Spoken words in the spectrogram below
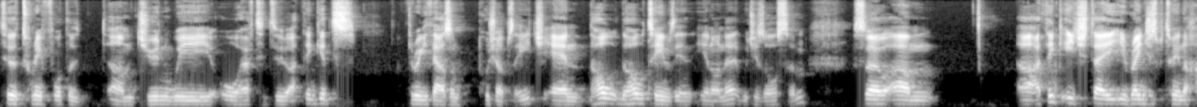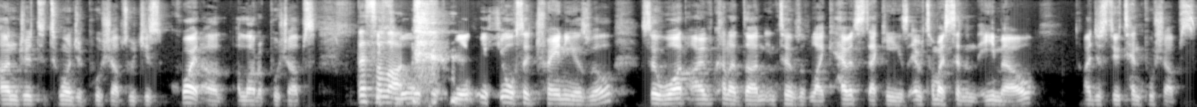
to the 24th of um, june we all have to do i think it's 3000 push-ups each and the whole the whole team's in, in on it which is awesome. So um, uh, I think each day it ranges between 100 to 200 push-ups, which is quite a, a lot of push-ups. That's if a lot. You're also, if you're also training as well. So what I've kind of done in terms of like habit stacking is every time I send an email, I just do 10 push-ups.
